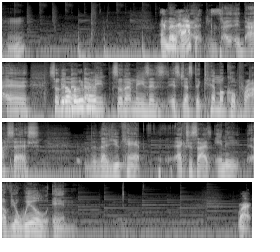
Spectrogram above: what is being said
Mhm. And that happens. I- I- so You then don't that, that it? mean, so that means it's, it's just a chemical process that you can't exercise any of your will in. Right.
